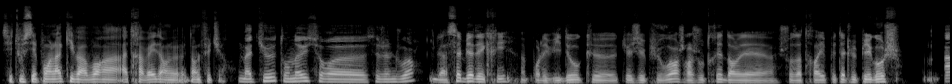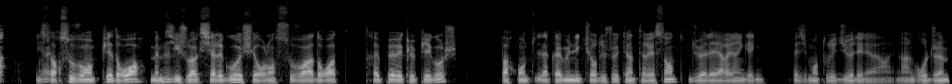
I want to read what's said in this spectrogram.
C'est tous ces points-là qu'il va avoir à, à, travailler dans le, dans le futur. Mathieu, ton œil sur euh, ce jeune joueur? Il est assez bien décrit pour les vidéos que, que j'ai pu voir. Je rajouterai dans les choses à travailler peut-être le pied gauche. Ah, il ouais. sort souvent pied droit, même Mhm. s'il joue axial gauche, il relance souvent à droite, très peu avec le pied gauche. Par contre, il a quand même une lecture du jeu qui est intéressante. Duel aérien, il gagne quasiment tous les duels. Il a, il a un gros jump.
